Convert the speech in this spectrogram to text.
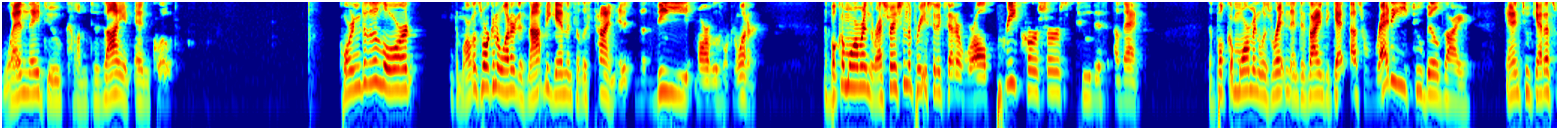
when they do come to Zion. End quote. According to the Lord, the marvelous work and wonder does not begin until this time. It, the, the marvelous work and wonder. The Book of Mormon, the restoration of the priesthood, etc., were all precursors to this event. The Book of Mormon was written and designed to get us ready to build Zion, and to get us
